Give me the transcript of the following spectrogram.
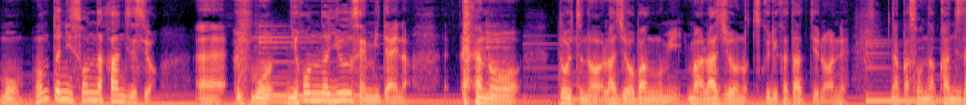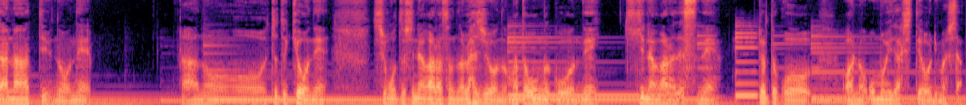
もう本当にそんな感じですよ。えー、もう日本の優先みたいな、あの、ドイツのラジオ番組、まあラジオの作り方っていうのはね、なんかそんな感じだなっていうのをね、あのー、ちょっと今日ね、仕事しながらそのラジオのまた音楽をね、聴きながらですね、ちょっとこう、あの、思い出しておりました。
